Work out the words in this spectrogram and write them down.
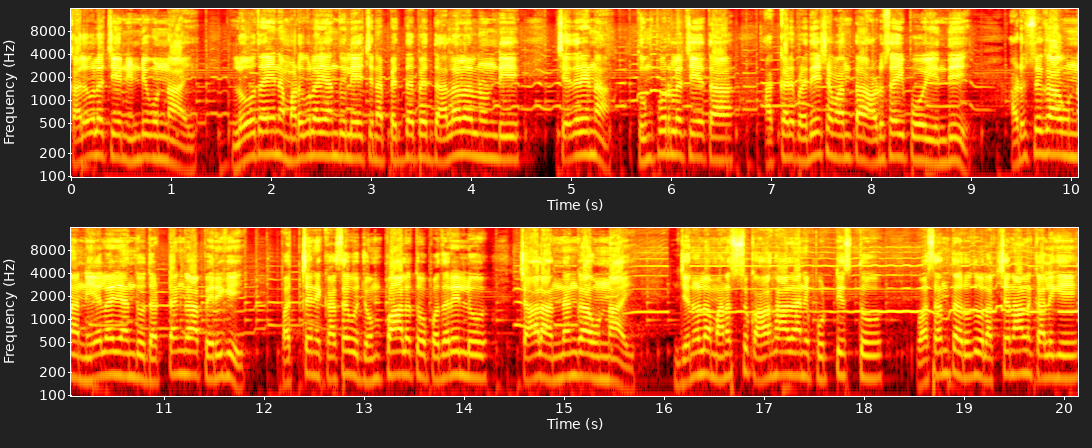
కలువలచే నిండి ఉన్నాయి. లోతైన మడుగులయందు లేచిన పెద్ద పెద్ద అలల నుండి చెదిరిన తుంపుర్ల చేత అక్కడి ప్రదేశమంతా అడుసైపోయింది. అడుసుగా ఉన్న నేలయందు దట్టంగా పెరిగి పచ్చని కసవు జొంపాలతో పొదరిల్లు చాలా అందంగా ఉన్నాయి. జనుల మనస్సుకు ఆహ్లాదాన్ని పుట్టిస్తూ వసంత ఋతు లక్షణాలను కలిగి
